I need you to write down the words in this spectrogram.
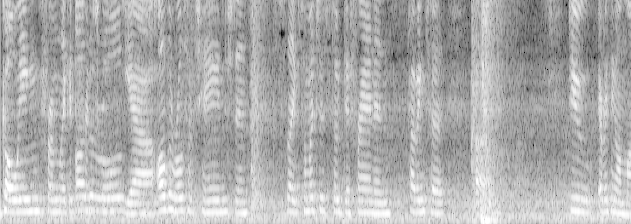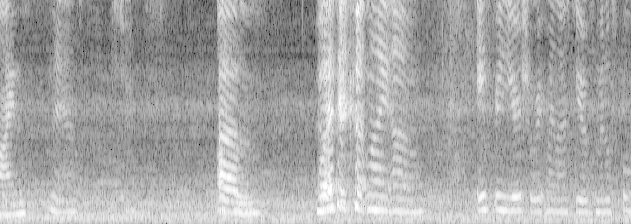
going from like a All different the school. rules yeah, and all the rules have changed, and it's like so much is so different, and having to um, do everything online. Yeah, it's true. Also, um, I what? also cut my um, eighth grade year short, my last year of middle school.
